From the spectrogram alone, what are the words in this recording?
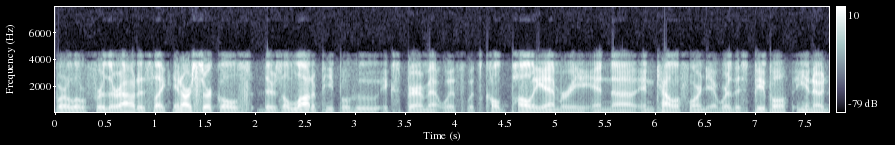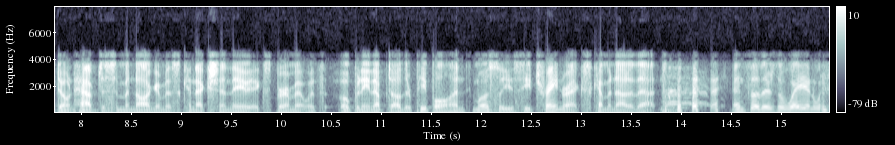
more a little further out is like in our circles there's a lot of people who experiment with what's called polyamory in uh, in California where these people you know don't have just a monogamous connection they experiment with opening up to other people and mostly you see train wrecks coming out of that. And so there's a way in which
